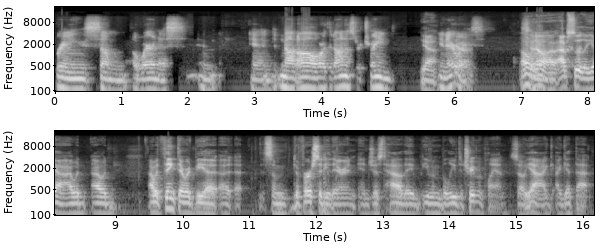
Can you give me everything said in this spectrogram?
brings some awareness, and and not all orthodontists are trained Yeah. in airways. Oh So- no, absolutely. Yeah, I would, I would, I would think there would be a, a, a some diversity there in, in just how they even believe the treatment plan. So yeah, I, I get that.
